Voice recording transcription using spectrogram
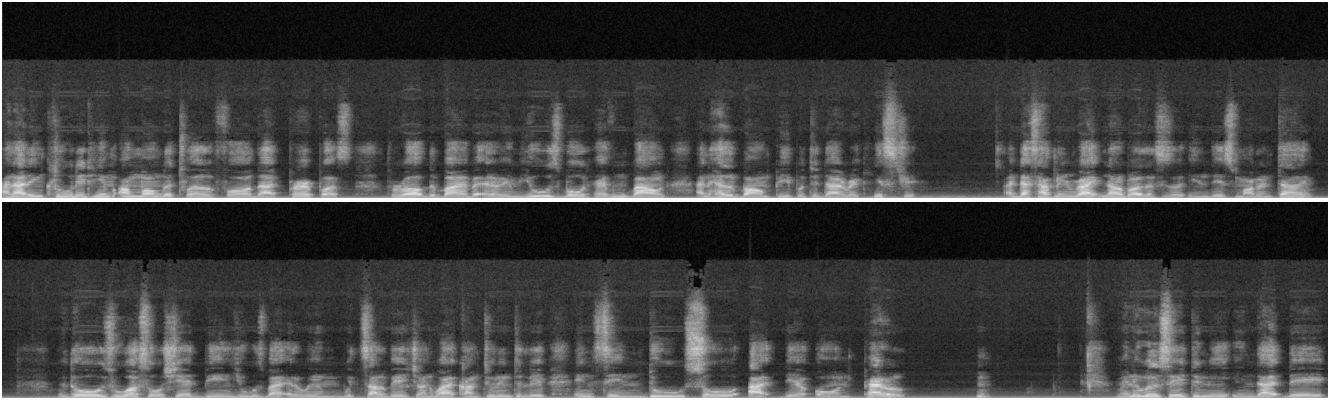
and had included him among the twelve for that purpose. Throughout the Bible, Elohim used both heaven bound and hell bound people to direct history. And that's happening right now, brothers and sisters, in this modern time. Those who associate being used by Elohim with salvation while continuing to live in sin do so at their own peril. Hmm. Many will say to me in that day,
